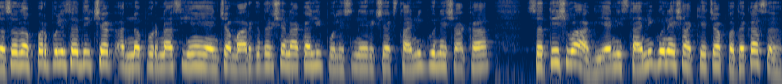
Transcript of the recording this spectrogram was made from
तसंच अप्पर पोलीस अधीक्षक अन्नपूर्णा सिंह यांच्या मार्गदर्शनाखाली पोलीस निरीक्षक स्थानिक गुन्हे शाखा सतीश वाघ यांनी स्थानिक गुन्हे शाखेच्या पथकासह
